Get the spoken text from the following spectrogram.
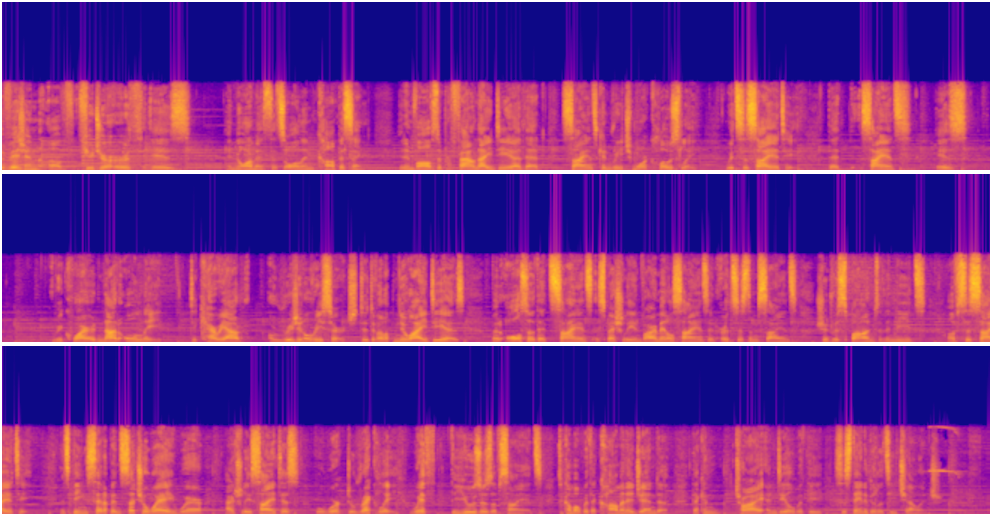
The vision of future Earth is enormous, it's all-encompassing. It involves a profound idea that science can reach more closely with society, that science is required not only to carry out original research, to develop new ideas, but also that science, especially environmental science and earth system science, should respond to the needs of society. It's being set up in such a way where actually scientists will work directly with the users of science to come up with a common agenda that can try and deal with the sustainability challenge.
